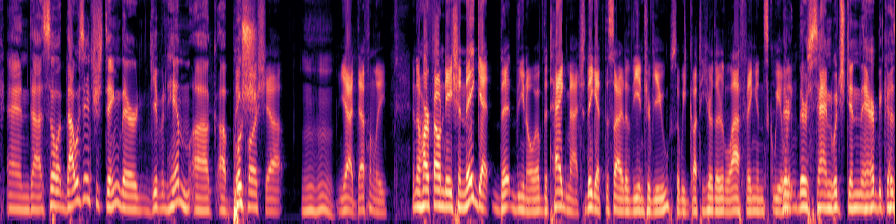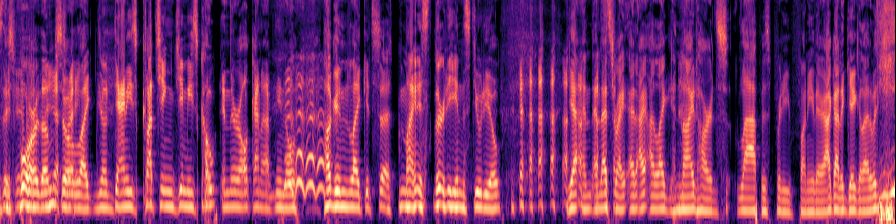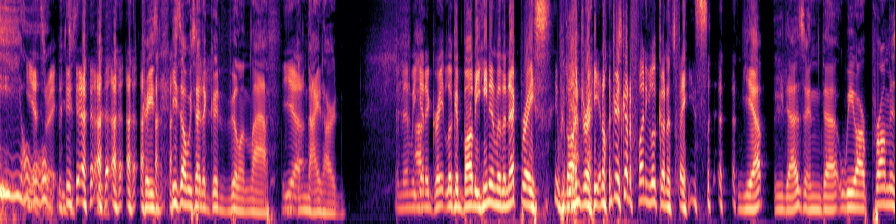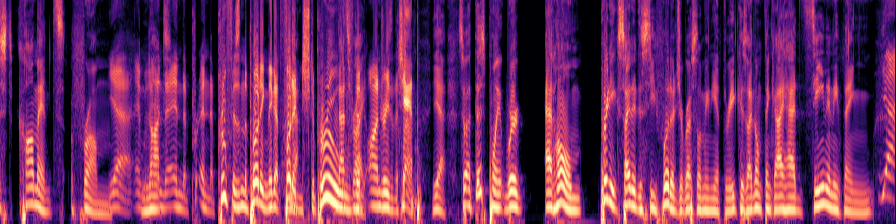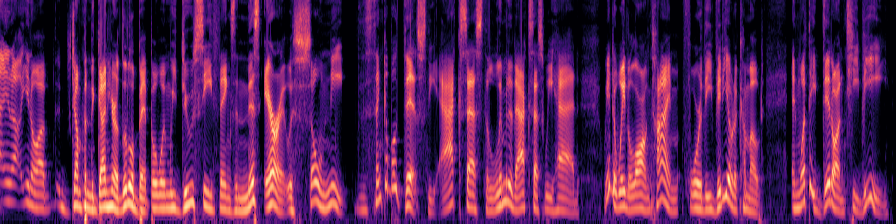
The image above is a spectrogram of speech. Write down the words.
and uh, so that was interesting. They're giving him a, a Big push. push, yeah. Mm-hmm. Yeah, definitely. And the Heart Foundation, they get the you know of the tag match, they get the side of the interview, so we got to hear their laughing and They're, squealing. they're sandwiched in there because there's four of them. That's so right. like you know, Danny's clutching Jimmy's coat, and they're all kind of you know hugging like it's uh, minus thirty in the studio. yeah, and, and that's right. And I, I like Neidhart's laugh is pretty funny there. I got a giggle out of it. That's right. He's just crazy. He's always had a good villain laugh. Yeah. Neidhart. And then we get a great look at Bobby Heenan with a neck brace with Andre, and Andre's got a funny look on his face. Yep, he does, and uh, we are promised comments from. yeah, and, Not- and, the, and the and the proof is in the pudding. They got footage Yeah, to prove that's right. that Andre's the champ. Yeah. So at this point, we're at home, pretty excited to see footage of WrestleMania three because I don't think I had seen anything. Yeah, you know, you know, uh, jumping the gun here a little bit, but when we do see things in this era, it was so neat. Think about this: the access, the limited access we had. We had to wait a long time for the video to come out, and what they did on TV.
